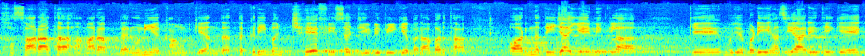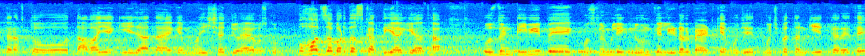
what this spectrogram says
खसारा था हमारा बैरूनी अकाउंट के अंदर। तकरीबन 6 फ़ीसद जीडीपी के बराबर था। और नतीजा ये निकला कि मुझे बड़ी हँसी आ रही थी कि एक तरफ़ तो वो दावा ये किया जाता है कि मीशत जो है उसको बहुत ज़बरदस्त कर दिया गया था। उस दिन टीवी पे एक मुस्लिम लीग नून के लीडर बैठ के मुझे, मुझ पर तनकीद करे थे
